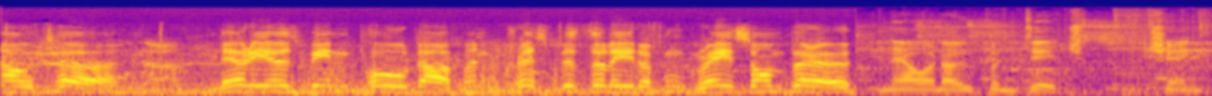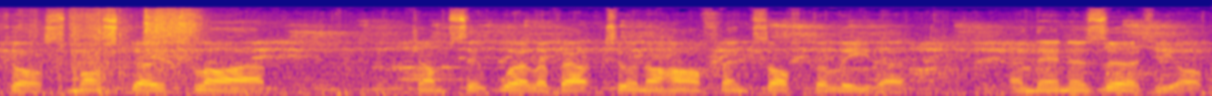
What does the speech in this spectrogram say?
Now turn. Nerio's been pulled up and Crisp is the leader from Grace on Barrow. Now an open ditch. Cenkos, Moscow Flyer, jumps it well about two and a half lengths off the leader. And then Azertyuiop.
